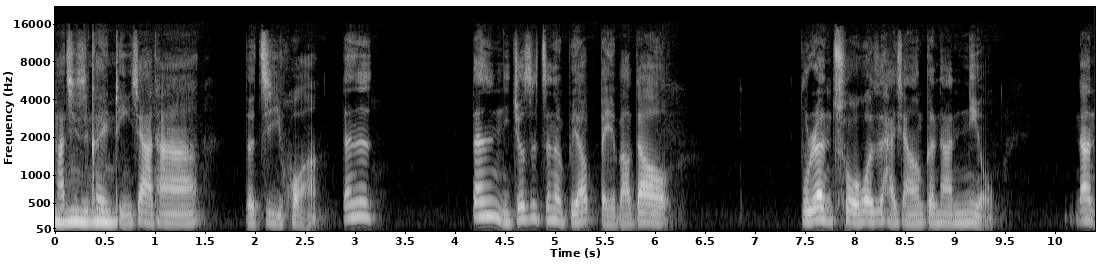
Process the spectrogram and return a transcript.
他其实可以停下他的计划。但是，但是你就是真的不要北吧到不认错，或者是还想要跟他拗那。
